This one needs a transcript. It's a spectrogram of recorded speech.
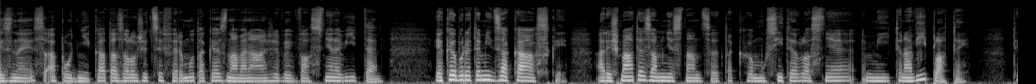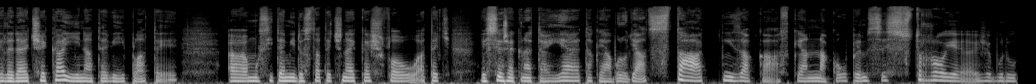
biznis a podnikat a založit si firmu také znamená, že vy vlastně nevíte, jaké budete mít zakázky. A když máte zaměstnance, tak musíte vlastně mít na výplaty. Ty lidé čekají na ty výplaty, a musíte mít dostatečné cash flow a teď vy si řeknete, je, tak já budu dělat státní zakázky a nakoupím si stroje, že budu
